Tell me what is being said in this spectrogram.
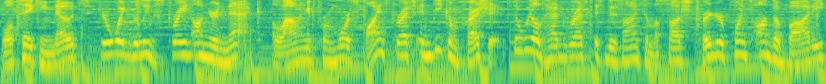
While taking notes, your weight relieves strain on your neck, allowing it for more spine stretch and decompression. The wheeled headrest is designed to massage trigger points on the body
